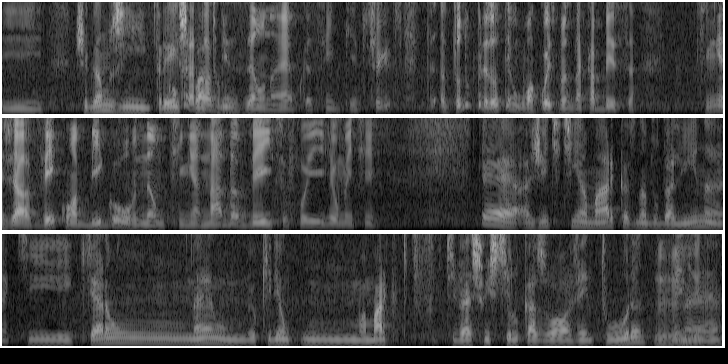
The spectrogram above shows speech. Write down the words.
e chegamos em três, Qual quatro. Qual a tua visão na época assim que chega... todo empreendedor tem alguma coisa na cabeça? Tinha já a ver com a Big ou não tinha nada a ver? Isso foi realmente é, a gente tinha marcas na Dudalina que, que eram, né, um, eu queria um, uma marca que tivesse um estilo casual aventura, uhum. né?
